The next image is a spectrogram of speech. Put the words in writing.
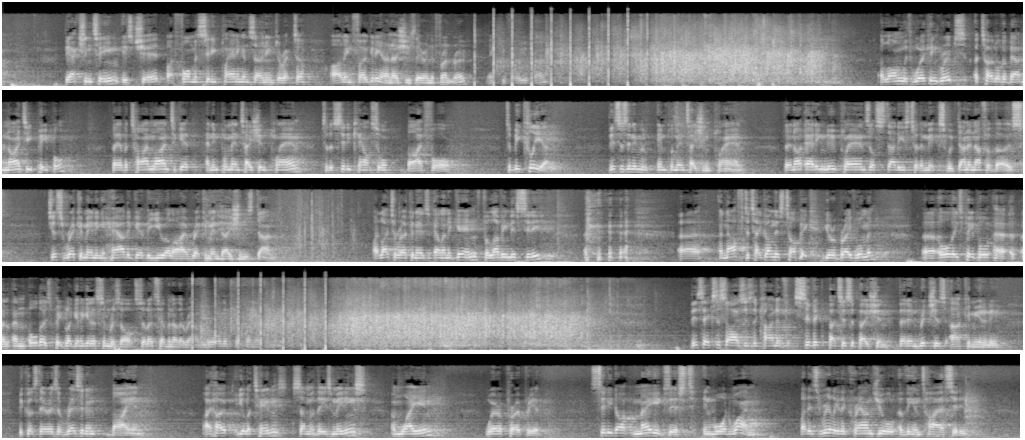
the action team is chaired by former City Planning and Zoning Director Eileen Fogarty. I know she's there in the front row. Thank you for all you've done. Along with working groups, a total of about 90 people, they have a timeline to get an implementation plan to the City Council by fall. To be clear, this is an Im- implementation plan. They're not adding new plans or studies to the mix. We've done enough of those just recommending how to get the ULI recommendations done. I'd like to recognise Ellen again for loving this city uh, enough to take on this topic. You're a brave woman. Uh, all these people, uh, uh and all those people are going to get us some results. So let's have another round for all the people the. This exercise is the kind of civic participation that enriches our community because there is a resident buy in. I hope you'll attend some of these meetings and weigh in where appropriate. City Dock may exist in Ward 1, but is really the crown jewel of the entire city.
